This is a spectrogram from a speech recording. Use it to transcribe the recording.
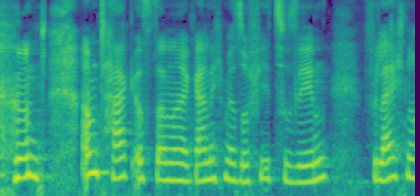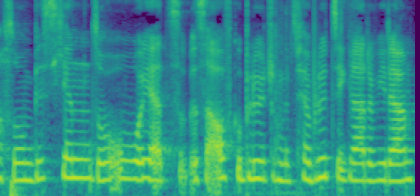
und am Tag ist dann gar nicht mehr so viel zu sehen. Vielleicht noch so ein bisschen so, oh, jetzt ist er aufgeblüht und jetzt verblüht sie gerade wieder,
